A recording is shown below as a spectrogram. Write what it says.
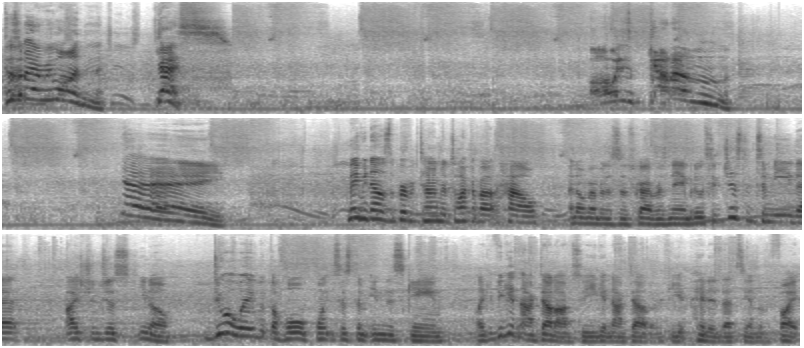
Doesn't matter, we won! Yes! Oh, he's got him! Yay! Maybe now's the perfect time to talk about how, I don't remember the subscriber's name, but it was suggested to me that I should just, you know, do away with the whole point system in this game. Like, if you get knocked out, obviously, you get knocked out, or if you get pitted, that's the end of the fight.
